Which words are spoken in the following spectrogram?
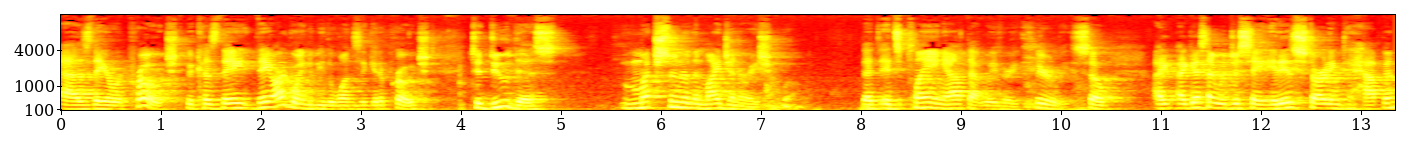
as they are approached, because they, they are going to be the ones that get approached to do this much sooner than my generation will. That it's playing out that way very clearly. So I, I guess I would just say it is starting to happen.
